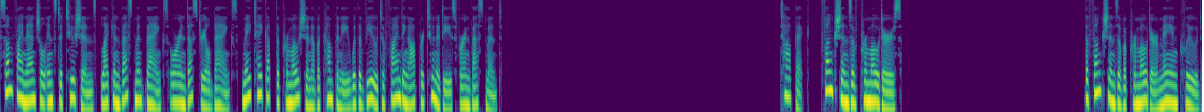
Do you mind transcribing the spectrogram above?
Some financial institutions, like investment banks or industrial banks, may take up the promotion of a company with a view to finding opportunities for investment. Functions of promoters The functions of a promoter may include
